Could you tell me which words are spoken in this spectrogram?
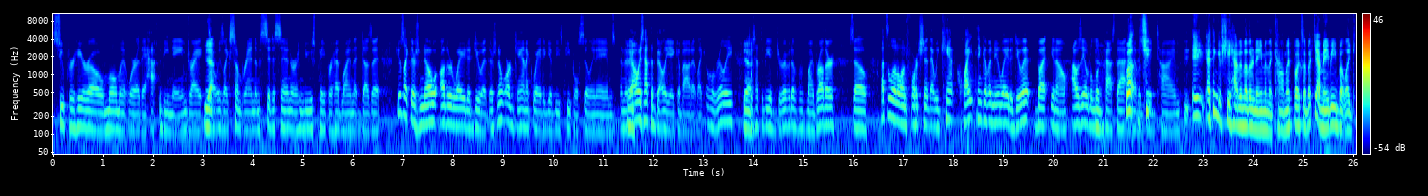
superhero moment where they have to be named, right? Yeah. It's always like some random citizen or a newspaper headline that does it. Feels like there's no other way to do it. There's no organic way to give these people silly names, and then they always have to bellyache about it. Like, oh, really? Yeah. Just have to be a derivative of my brother. So that's a little unfortunate that we can't quite think of a new way to do it. But you know, I was able to look past that Well, and have a she- good time. I I think if she had another name in the comic books, I'd be like, yeah, maybe, but like,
